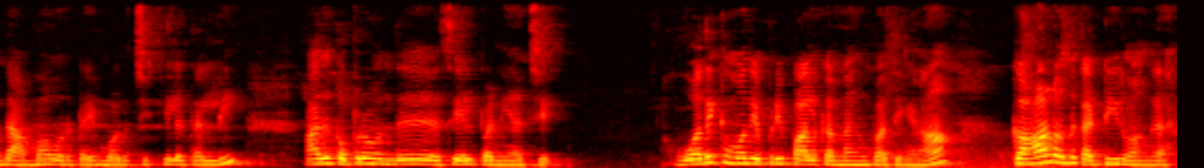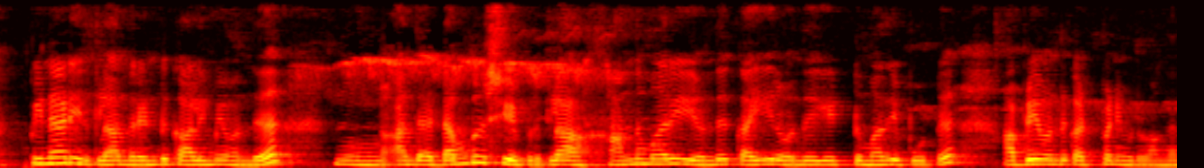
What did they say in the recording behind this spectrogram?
வந்து அம்மா ஒரு டைம் உதச்சி கீழே தள்ளி அதுக்கப்புறம் வந்து சேல் பண்ணியாச்சு. உதைக்கும் போது எப்படி பால் கறந்தாங்க பார்த்தீங்கன்னா கால் வந்து கட்டிடுவாங்க பின்னாடி இருக்குல்ல அந்த ரெண்டு காலையுமே வந்து அந்த டம்பிள் ஷேப் இருக்குல்ல அந்த மாதிரி வந்து கயிறு வந்து எட்டு மாதிரி போட்டு அப்படியே வந்து கட் பண்ணி விடுவாங்க.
